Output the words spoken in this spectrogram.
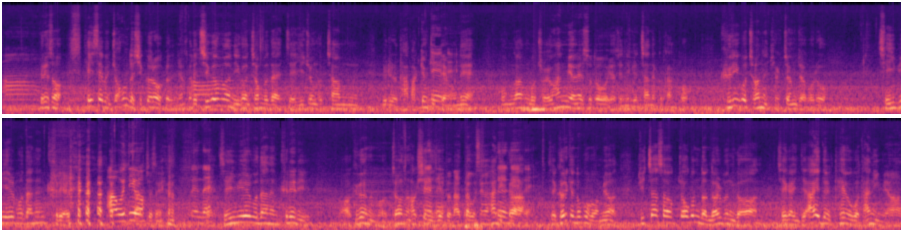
아, 그래서 K7이 조금 더 시끄러웠거든요. 근데 어. 지금은 이건 전부 다 이제 이중 흡차함 유리로 다 바뀌었기 네네. 때문에 공간 뭐 조용한 면에서도 여전히 괜찮을 것 같고 그리고 저는 결정적으로 JBL보다는 크렐. 아 오디오 자, 죄송해요. 네네 네, JBL보다는 크렐이 어, 그거는 뭐 저는 확실히 네네. 이게 더 낫다고 생각하니까 그렇게 놓고 보면 뒷좌석 조금 더 넓은 건 제가 이제 아이들 태우고 다니면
